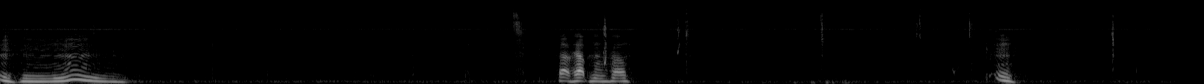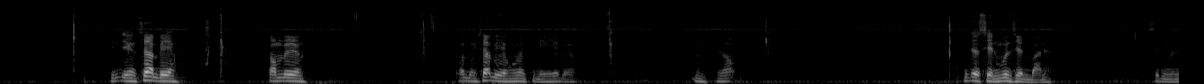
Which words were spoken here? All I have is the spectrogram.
อื้อหือ ครับครับครับกินเองแซ่บเองตำเองตำเองแซ่บเองมากินเองแบบอืมแล้วมันจะเส้นวุ้นเส้นบาดเนี่ยเส้นมัน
